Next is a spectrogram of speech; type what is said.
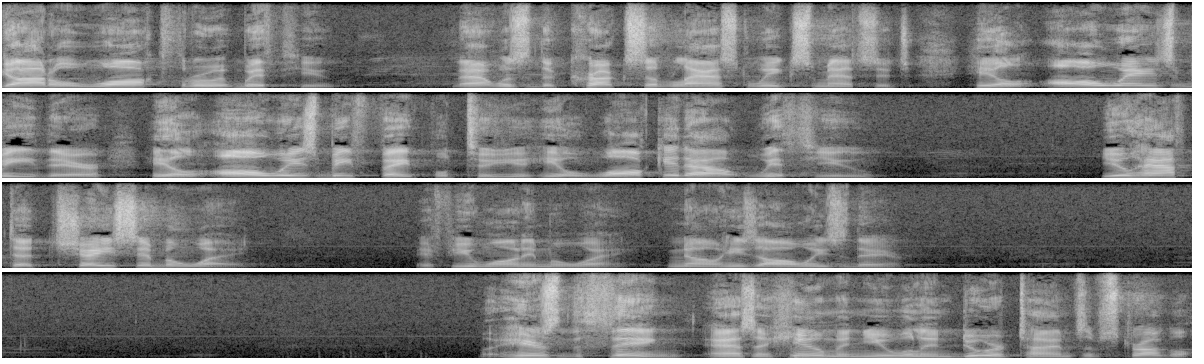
God will walk through it with you. That was the crux of last week's message. He'll always be there. He'll always be faithful to you. He'll walk it out with you. You have to chase him away if you want him away. No, he's always there. But here's the thing as a human, you will endure times of struggle.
